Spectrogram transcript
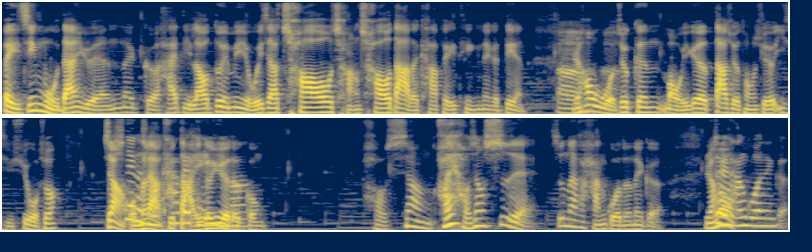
北京牡丹园那个海底捞对面有一家超长超大的咖啡厅，那个店，然后我就跟某一个大学同学一起去，我说这样我们俩去打一个月的工，好像还好像是哎，是那个韩国的那个，然后韩国那个。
